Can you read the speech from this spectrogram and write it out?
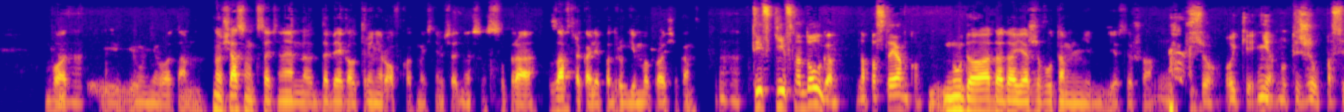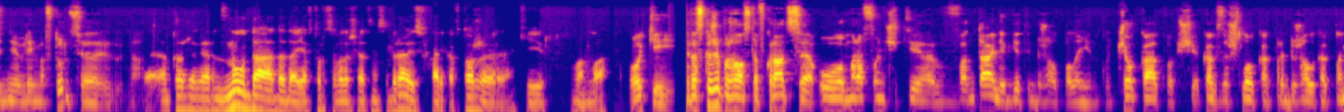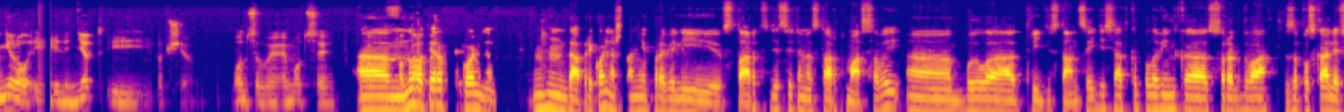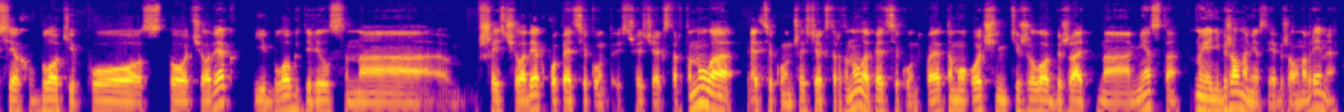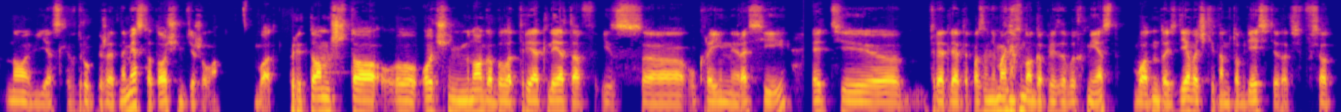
Вот, и, и у него там... Ну, сейчас он, кстати, наверное, добегал тренировку. Мы с ним сегодня с, с утра завтракали по другим вопросикам. Ага. Ты в Киев надолго? На постоянку? Ну да, да, да, я живу там, если что. Все, окей. Нет, ну ты жил в последнее время в Турции. да. Э, Тоже верно. Ну да, да, да, я в Турцию возвращаться не собираюсь, в Харьков тоже, Киев, Ванла. Окей. Расскажи, пожалуйста, вкратце о марафончике в Анталии, где ты бежал половинку. Че, как вообще, как зашло, как пробежал, как планировал или нет, и вообще отзывы, эмоции. А, ну, во-первых, прикольно. Мгм, да, прикольно, что они провели старт. Действительно, старт массовый. А, было три дистанции, десятка, половинка, 42. Запускали всех в блоки по 100 человек, и блок делился на 6 человек по 5 секунд. То есть 6 человек стартануло, 5 секунд, 6 человек стартануло, 5 секунд. Поэтому очень тяжело бежать на место. Ну, я не бежал на место, я бежал на время, но если вдруг бежать на место, то очень тяжело. Вот. При том, что очень много было триатлетов из э, Украины и России. Эти э, триатлеты позанимали много призовых мест. Вот, ну, то есть девочки там топ-10, это все, все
